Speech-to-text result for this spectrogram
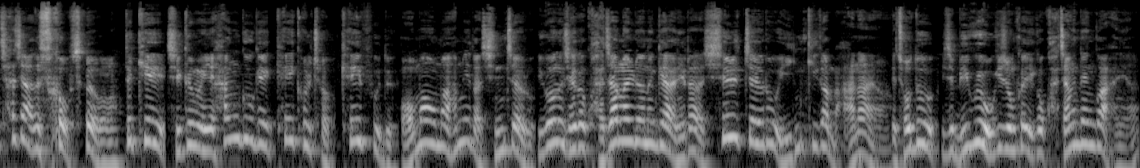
차지 않을 수가 없어요. 특히 지금 이 한국의 K컬처 K푸드 어마어마합니다 진짜로. 이거는 제가 과장하려는 게 아니라 실제로 인기가 많아요. 저도 이제 미국에 오기 전까지 이거 과장된 거 아니야?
